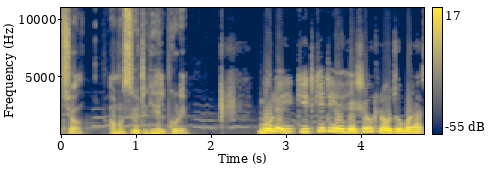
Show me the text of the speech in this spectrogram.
চল আমার সুইটিকে হেল্প করি। বলেই কিটকিটিয়ে হেসে উঠল যুবরাজ।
